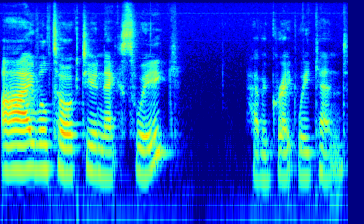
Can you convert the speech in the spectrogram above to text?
I will talk to you next week. Have a great weekend.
